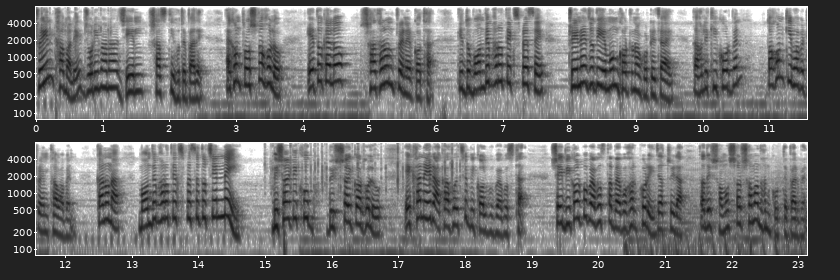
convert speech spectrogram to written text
ট্রেন থামালে জরিমানা, জেল, শাস্তি হতে পারে। এখন প্রশ্ন হলো, এ তো গেল সাধারণ ট্রেনের কথা। কিন্তু বন্দে ভারত এক্সপ্রেসে ট্রেনে যদি এমন ঘটনা ঘটে যায়, তাহলে কি করবেন? তখন কীভাবে ট্রেন থামাবেন? কেননা, বন্দে ভারত এক্সপ্রেসে তো চেন নেই। বিষয়টি খুব বিস্ময়কর হলেও এখানে রাখা হয়েছে বিকল্প ব্যবস্থা। সেই বিকল্প ব্যবস্থা ব্যবহার করেই যাত্রীরা তাদের সমস্যার সমাধান করতে পারবেন।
